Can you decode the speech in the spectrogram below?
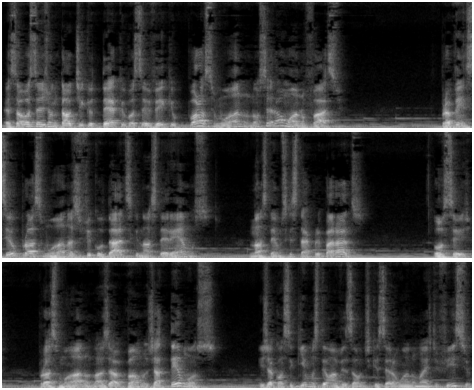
É só você juntar o tique e o teco e você ver que o próximo ano não será um ano fácil. Para vencer o próximo ano, as dificuldades que nós teremos, nós temos que estar preparados. Ou seja, próximo ano nós já vamos, já temos e já conseguimos ter uma visão de que será um ano mais difícil,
